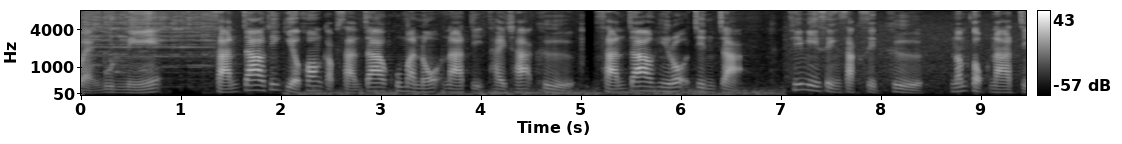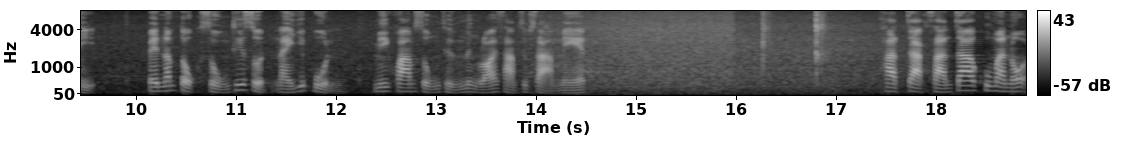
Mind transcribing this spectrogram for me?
วงบุญนี้ ศาลเจ้าที่เกี่ยวข้องกับศาลเจ้าคุมาโนะนาจิไทชะ คือศาลเจ้าฮิโรจินจะ ที่มีสิ่งศักดิ์สิทธิ์คือ น้ำตกนาจิ เป็นน้ำตกสูงที่สุดในญี่ปุ่น มีความสูงถึง 133 เมตร ถัดจากศาลเจ้าคุมาโนะ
